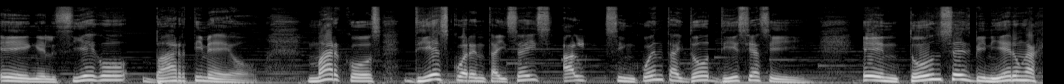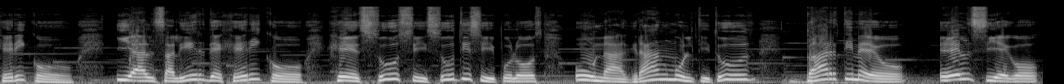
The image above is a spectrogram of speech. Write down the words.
en el ciego Bartimeo. Marcos 10:46 al 52 dice así. Entonces vinieron a Jericó, y al salir de Jericó, Jesús y sus discípulos, una gran multitud, Bartimeo, el ciego,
